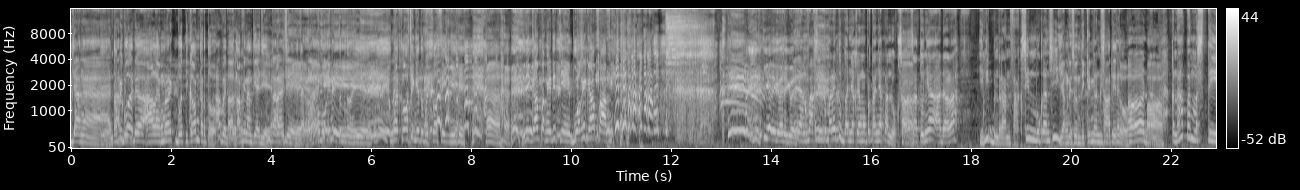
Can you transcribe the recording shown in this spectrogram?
jangan. Tapi Ntar gue gua- ada hal yang menarik buat di counter tuh. Apa itu, apa tapi itu? nanti aja ya. Ntar aja. Kita ngomongin itu dulu. Iya. Nah. Buat closing gitu, buat closing. Iya. Ah, Jadi gampang editnya, buangnya gampang. Gimana gimana gimana? yang vaksin kemarin tuh banyak yang mempertanyakan loh. Salah Ah. satunya adalah ini beneran vaksin bukan sih? Yang disuntikin Yang saat disuntikan. itu. Oh, dan Ah. kenapa mesti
